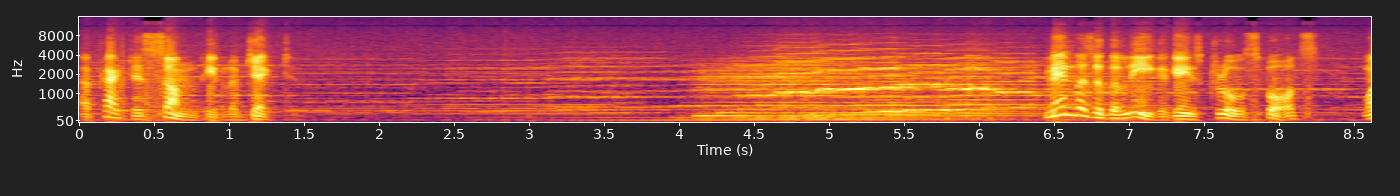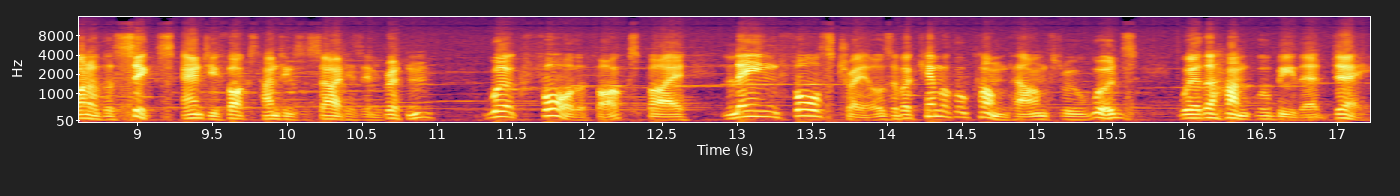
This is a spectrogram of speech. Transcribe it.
a practice some people object to. Members of the League Against Cruel Sports, one of the six anti-fox hunting societies in Britain, work for the fox by laying false trails of a chemical compound through woods where the hunt will be that day.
